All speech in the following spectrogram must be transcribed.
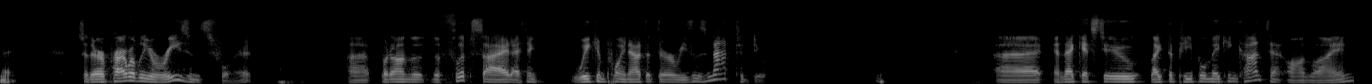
Right. so there are probably reasons for it. Uh, but on the, the flip side i think we can point out that there are reasons not to do it uh, and that gets to like the people making content online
